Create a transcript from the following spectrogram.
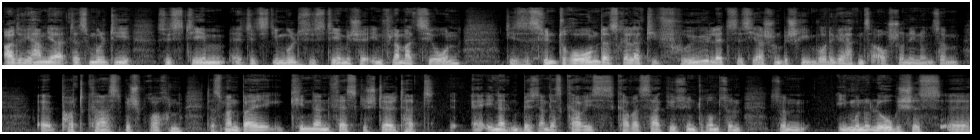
Also wir haben ja das Multisystem, äh, die multisystemische Inflammation, dieses Syndrom, das relativ früh letztes Jahr schon beschrieben wurde. Wir hatten es auch schon in unserem Podcast besprochen, dass man bei Kindern festgestellt hat, erinnert ein bisschen an das Kawasaki-Syndrom, so ein, so ein immunologisches äh,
